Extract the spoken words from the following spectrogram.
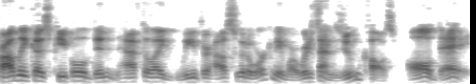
Probably because people didn't have to like leave their house to go to work anymore. We're just on Zoom calls all day.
